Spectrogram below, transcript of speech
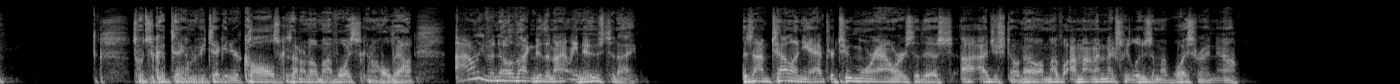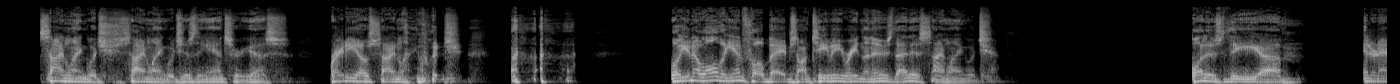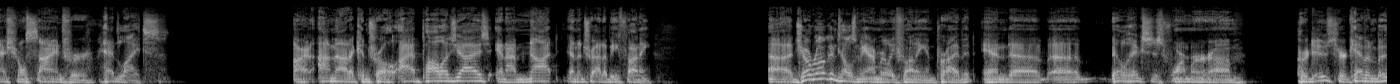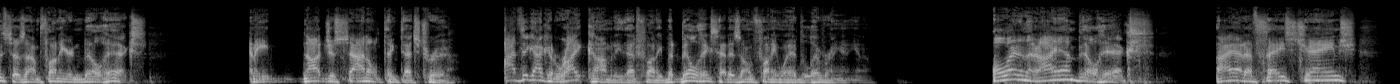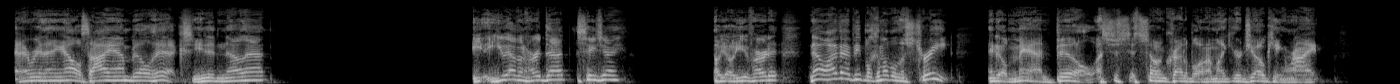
So it's a good thing I'm going to be taking your calls because I don't know my voice is going to hold out. I don't even know if I can do the nightly news tonight. Because I'm telling you, after two more hours of this, I, I just don't know. I'm, I'm, I'm actually losing my voice right now. Sign language. Sign language is the answer, yes. Radio, sign language. well, you know, all the info babes on TV reading the news, that is sign language. What is the um, international sign for headlights? All right, I'm out of control. I apologize, and I'm not going to try to be funny. Uh, Joe Rogan tells me I'm really funny in private, and uh, uh, Bill Hicks's former um, producer, Kevin Booth, says I'm funnier than Bill Hicks. And he not just, I don't think that's true. I think I could write comedy that funny, but Bill Hicks had his own funny way of delivering it, you know. Oh, wait a minute, I am Bill Hicks. I had a face change and everything else. I am Bill Hicks. You didn't know that? You haven't heard that, CJ? Oh, yo, you've heard it? No, I've had people come up on the street and go, man, Bill, it's just, it's so incredible. And I'm like, you're joking, right?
